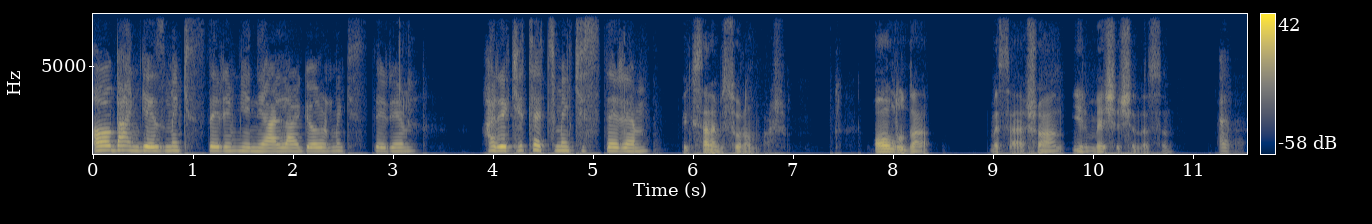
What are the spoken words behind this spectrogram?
Ama ben gezmek isterim, yeni yerler görmek isterim, hareket etmek isterim. peki sana bir sorum var. Oldu da mesela şu an 25 yaşındasın. Evet,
